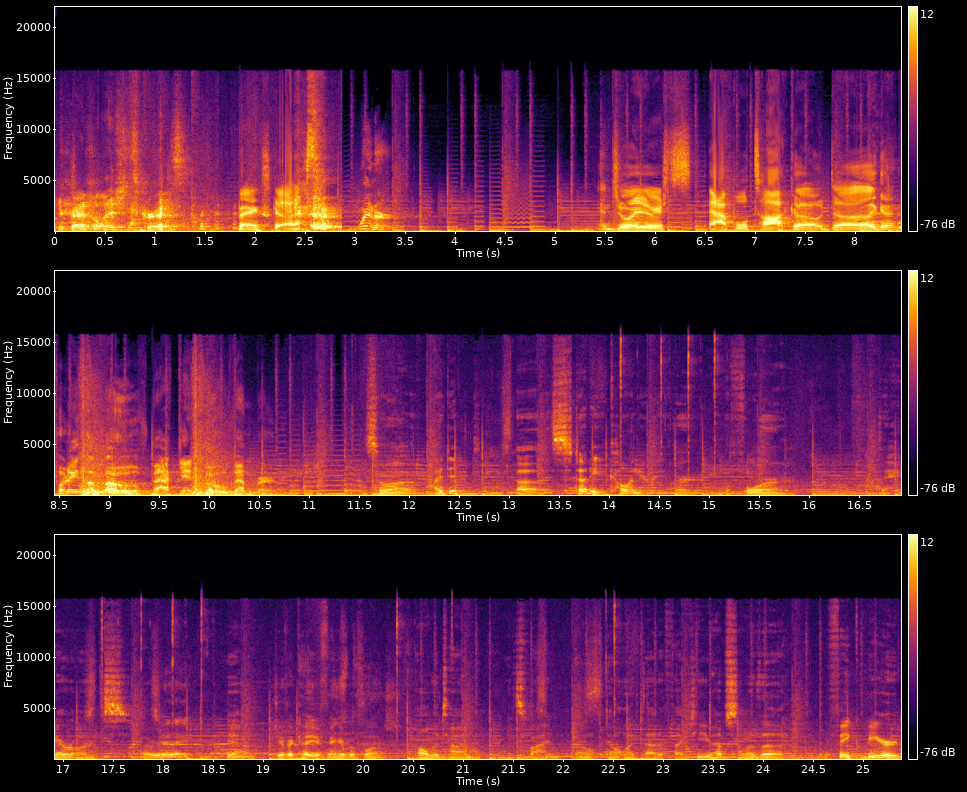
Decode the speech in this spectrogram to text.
Congratulations, Chris. Thanks, guys. Winner. Enjoy your s- apple taco, Doug. Putting the move back in November. So uh, I did uh, study culinary art before the hair arts. Oh, really? Yeah, Did you ever cut your finger before? all the time. It's fine. Don't don't let that affect you. You have some of the fake beard.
